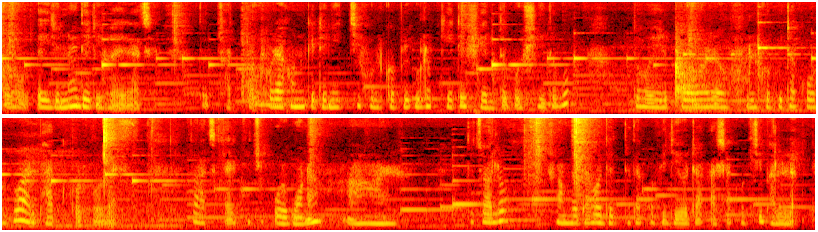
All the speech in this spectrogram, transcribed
তো এই জন্যই দেরি হয়ে গেছে। তো ছটফট করে এখন কেটে নিচ্ছি। ফুলকপিগুলো কেটে সেদ্ধ বসিয়ে দেবো। তো এরপর ফুলকপিটা করব আর ভাত করব, ব্যাস। তো আজকে আর কিছু করব না। আর তো চলো, সঙ্গে থাকো, দেখতে থাকো, ভিডিওটা। আশা করছি ভালো লাগবে।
